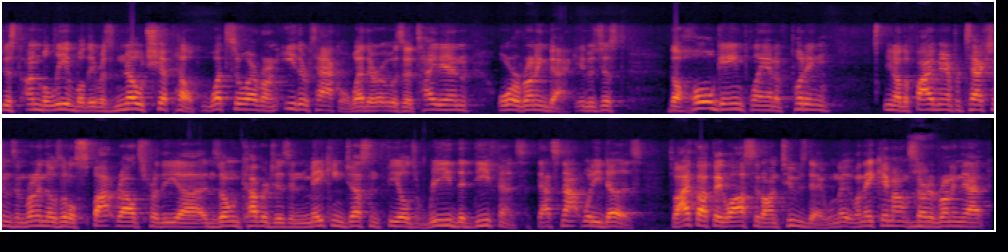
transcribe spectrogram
just unbelievable. There was no chip help whatsoever on either tackle, whether it was a tight end or a running back. It was just the whole game plan of putting, you know, the five-man protections and running those little spot routes for the uh, zone coverages and making Justin Fields read the defense. That's not what he does. So I thought they lost it on Tuesday when they when they came out and started running that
